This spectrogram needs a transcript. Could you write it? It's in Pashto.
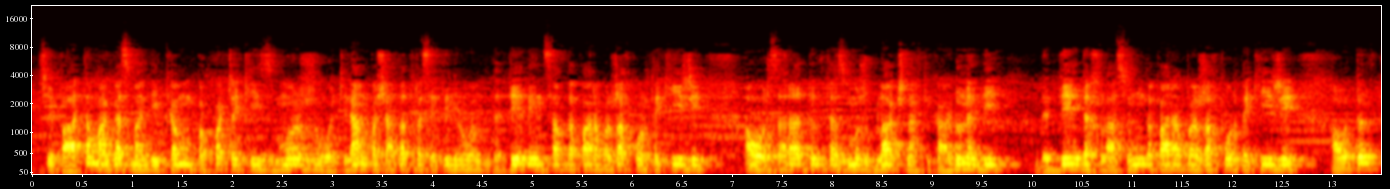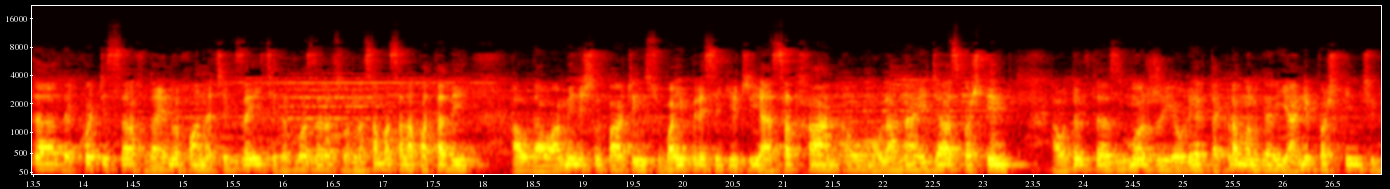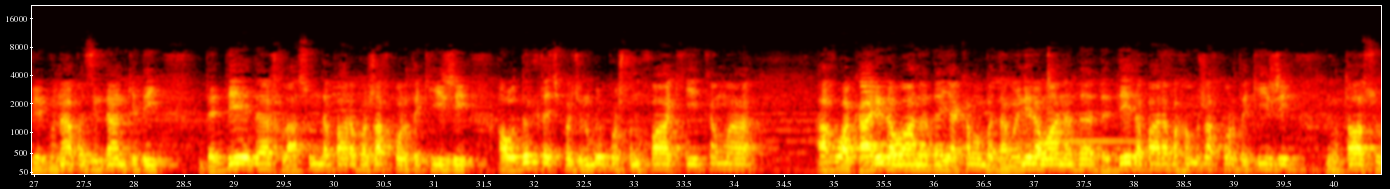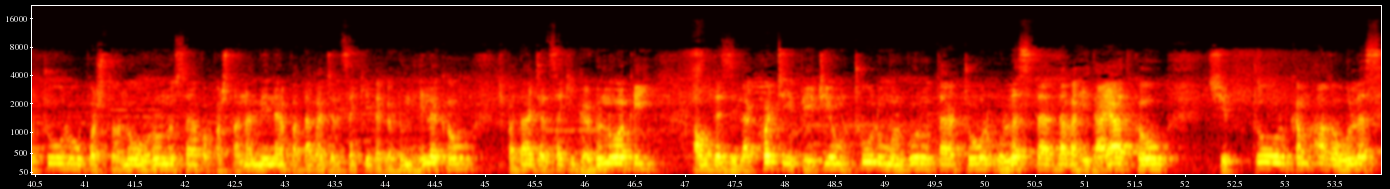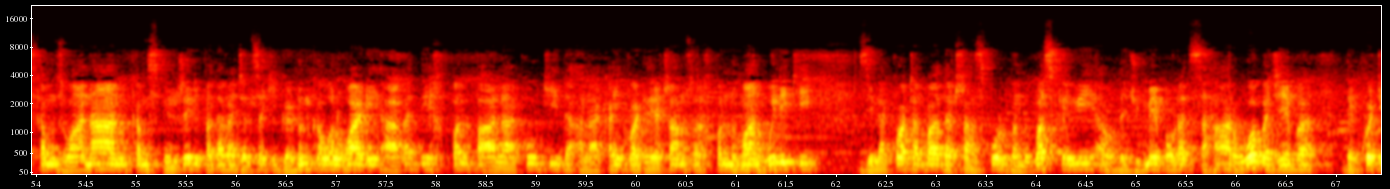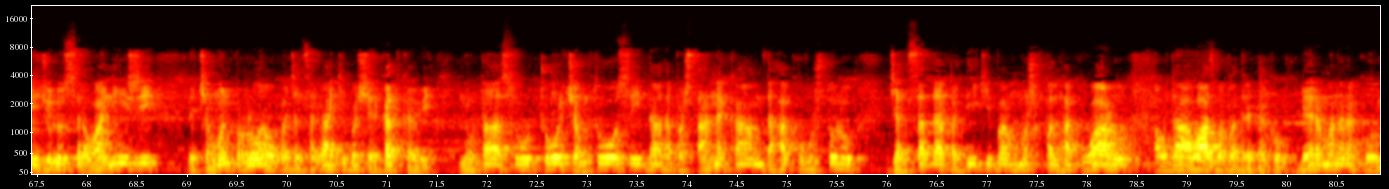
چې په اتم اګست باندې کم په کوټه کې زموږ وکیلان په شهادت رسیدلی ول د دې د انصاف لپاره به غږ پورته کیږي او ورسره دلته زموږ بلاک شناختی کارډونه دي د دې د خلاصون لپاره به غږ پورته کیږي او دلته د کوټې څخه خداینور خوان اچکزی چې د دوه زره څوارلس مه سلا پته دی او د عوامي نیشنل پارټۍ صوبایي پریس سیکرټري اسد خان او مولانا اعجاز پښتین او دلته زموږ یو ډیر تکړه ملګری یعنی پښتین چې بې ګناه په زندان کې دی د دې د خلاصون لپاره به غږ پورته کیږي او دلته چې په جنوبي پښتونخوا کې کومه اغواکاري روانه ده یا کومه بدامني روانه ده ددې لپاره به هم ږغ پورته کیږي نو تاسو ټولو پښتنو وروڼو سه په پښتنه مینه په دغه جلسه کې د ګډون هیله کوو چې په دا جلسه کې ګډون وکړئ او د ضلع کوټې پي ټي ایم ټولو ملګرو ته ټول ولس ته دغه هدایات کوو چې ټول کم هغه ولس کم ځوانان کم سپین ږیري په دغه جلسه کې ګډون کول غواړي هغه دې خپل په علاقو کې د علاقايي کوارډینیټرانو سره خپل نومان ولیکي ضلع کوټه به د ترانسپورت بندوبست کوي او د جمعې په ورځ سهار اووه بجې به د کوټې جلوس روانیږي، د چمن پر لور او په جلسګاه کې به شرکت کوي، نو تاسو ټول چمتو اوسئ، دا د پښتانه قام د حق غوښتلو جلسه ده، په دې کې به موږ خپل حق غواړو او دا اواز به په درګه کوو. ډېره مننه، کور مو ودان.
